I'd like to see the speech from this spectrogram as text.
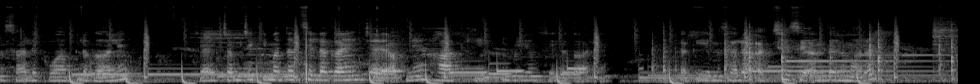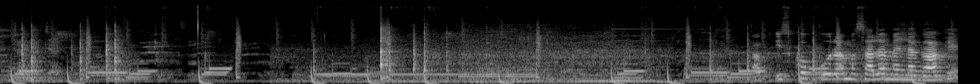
मसाले को आप लगा लें। चाहे चमचे की मदद से लगाएँ, चाहे अपने हाथ की उंगलियों से लगा लें, ताकि ये मसाला अच्छे से अंदर हमारा चला जाए। अब इसको पूरा मसाला मैं लगा के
